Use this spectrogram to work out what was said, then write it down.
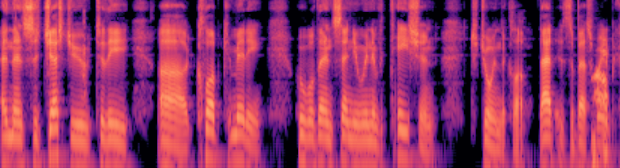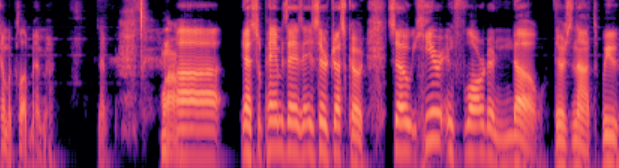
and then suggest you to the uh, club committee, who will then send you an invitation to join the club. That is the best wow. way to become a club member. Yep. Wow. Uh, yeah, so Pam is is there a dress code? So here in Florida, no, there's not. We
